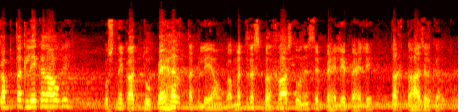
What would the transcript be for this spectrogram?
कब तक लेकर आओगे? उसने कहा, दोपहर तक ले आऊँगा। मदरस बर्खास्त होने से पहले पहले तख्त हाजिर कर दूँगा।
